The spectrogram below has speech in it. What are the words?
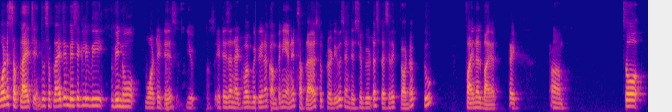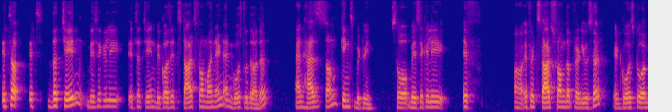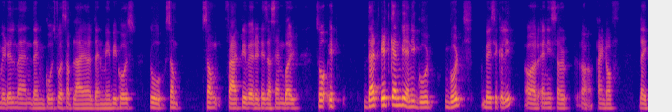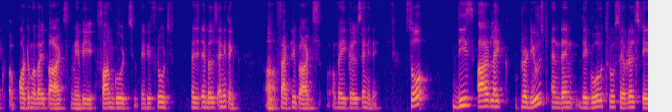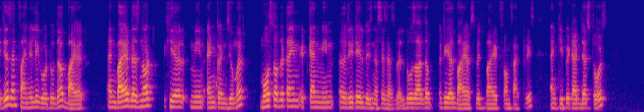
what is supply chain? So supply chain basically we we know what it is. You it is a network between a company and its suppliers to produce and distribute a specific product to final buyer right? Um, so it's a it's the chain basically it's a chain because it starts from one end and goes to the other and has some kinks between. So basically if uh, if it starts from the producer it goes to a middleman then goes to a supplier then maybe goes to some some factory where it is assembled. So it that it can be any good goods basically or any sort uh, kind of like uh, automobile parts maybe farm goods maybe fruits vegetables anything uh, hmm. factory parts vehicles anything. So these are like produced and then they go through several stages and finally go to the buyer. And buyer does not here mean end consumer most of the time it can mean uh, retail businesses as well. Those are the real buyers which buy it from factories and keep it at their stores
